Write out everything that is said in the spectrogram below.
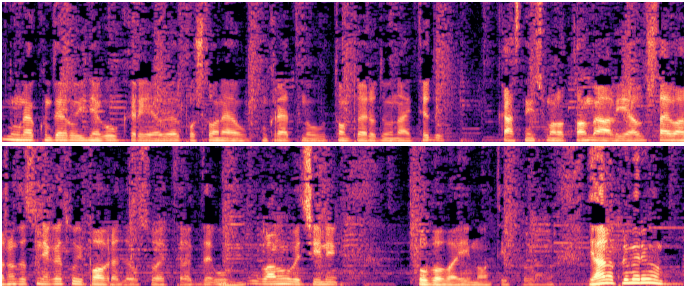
u nekom delu i njegovu karijeru, jer pošto on je konkretno u tom periodu Unitedu, kasnije ću malo o tome, ali jel, šta je važno da su njega tu i povrede u sujetile, gde u, uglavnom u većini klubova je imao tih problema. Ja, na primjer, imam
